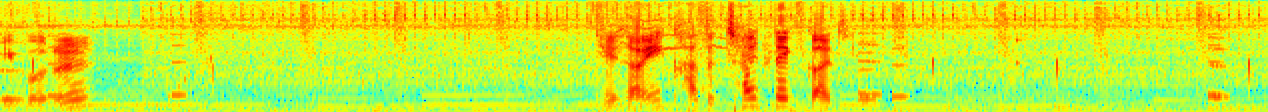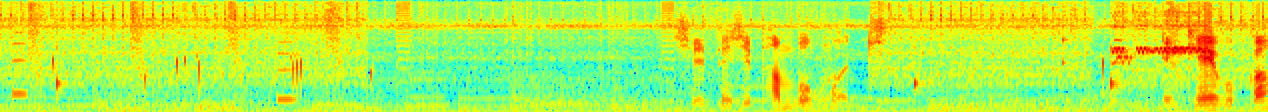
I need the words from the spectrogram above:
이거를 대상이 가득 찰 때까지. 실패 시 반복 멈춤 이렇게 해볼까?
